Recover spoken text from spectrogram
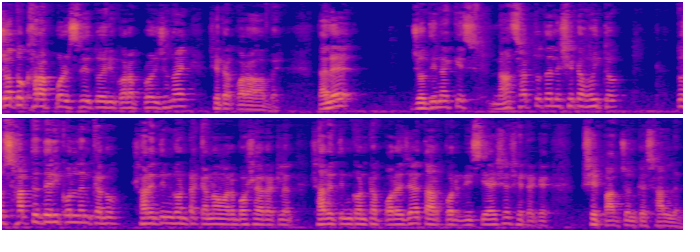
যত খারাপ পরিস্থিতি তৈরি করা প্রয়োজন হয়, সেটা করা হবে। তাহলে যদি নাকি না ছাড়তো, তাহলে সেটা হইতো। তো ছাড়তে দেরি করলেন কেন? সাড়ে তিন ঘণ্টা কেন আমার বসায় রাখলেন? সাড়ে তিন ঘণ্টা পরে যায়, তারপরে ডিসি এসে সেটাকে, সেই পাঁচজনকে ছাড়লেন।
